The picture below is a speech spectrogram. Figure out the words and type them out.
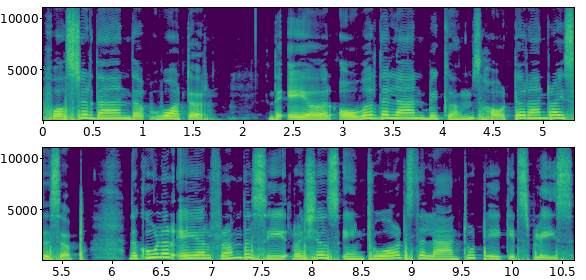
faster than the water. The air over the land becomes hotter and rises up. The cooler air from the sea rushes in towards the land to take its place.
